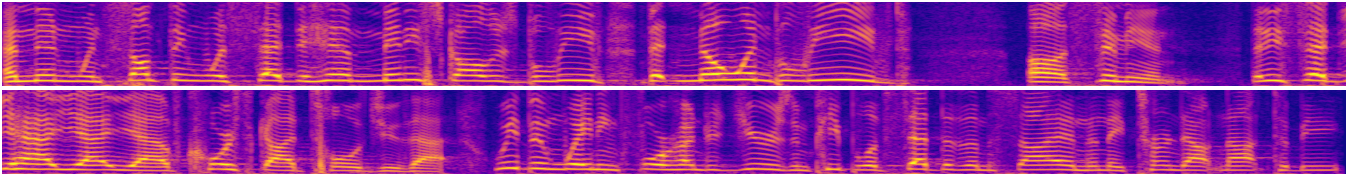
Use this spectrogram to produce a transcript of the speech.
And then, when something was said to him, many scholars believe that no one believed uh, Simeon. That he said, Yeah, yeah, yeah, of course God told you that. We've been waiting 400 years and people have said to the Messiah and then they turned out not to be.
